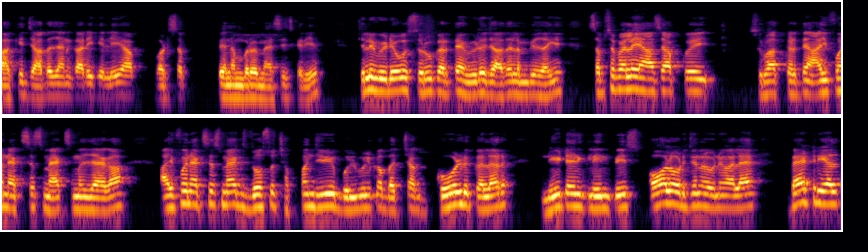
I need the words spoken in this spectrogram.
बाकी ज़्यादा जानकारी के लिए आप व्हाट्सअप पे नंबर पर मैसेज करिए। चलिए वीडियो को शुरू करते हैं, वीडियो ज़्यादा लंबी हो जाएगी। सबसे पहले यहाँ से आपको शुरुआत करते हैं। आईफोन एक्सेस मैक्स मिल जाएगा। आईफोन एक्सेस मैक्स दो सौ बुलबुल का बच्चा, gold colour, neat and clean piece all original होने वाला है। बैटरी हेल्थ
